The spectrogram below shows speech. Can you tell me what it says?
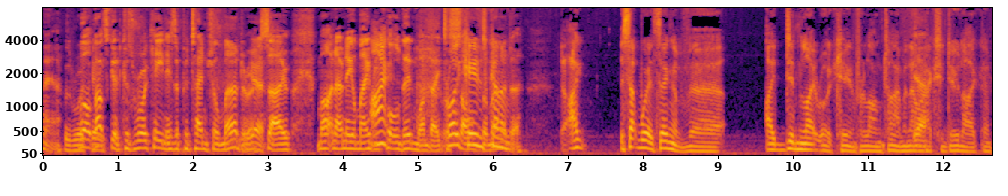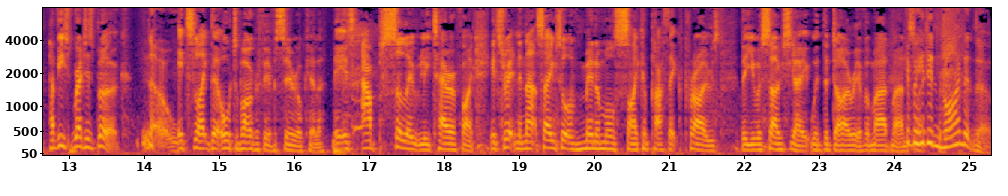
Yeah. With Roy well, Keane. that's good because Roy Keane is a potential murderer. Yeah. So Martin O'Neill may be I- called in one day to Roy solve Keane's the kind murder. of I. It's that weird thing of uh, I didn't like Roy Keane for a long time, and now Yeah. I actually do like him. Have you read his book? No, It's like the autobiography of a serial killer. It is absolutely terrifying. It's written in that same sort of minimal psychopathic prose that you associate with the Diary of a Madman. yeah, It's but he didn't write it though.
